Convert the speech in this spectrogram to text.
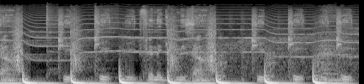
some. Keep, keep, keep, finna give me some. Keep, keep, keep, keep,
